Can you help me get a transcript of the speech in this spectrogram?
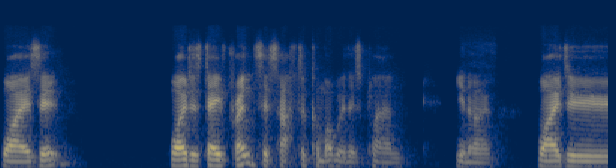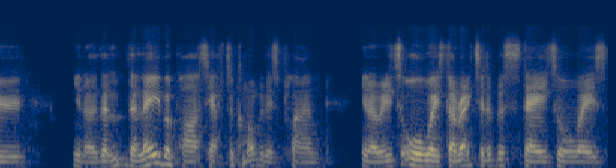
Why is it? Why does Dave Prentis have to come up with this plan? You know, why do you know the, the Labour Party have to come up with this plan. You know, it's always directed at the state, always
